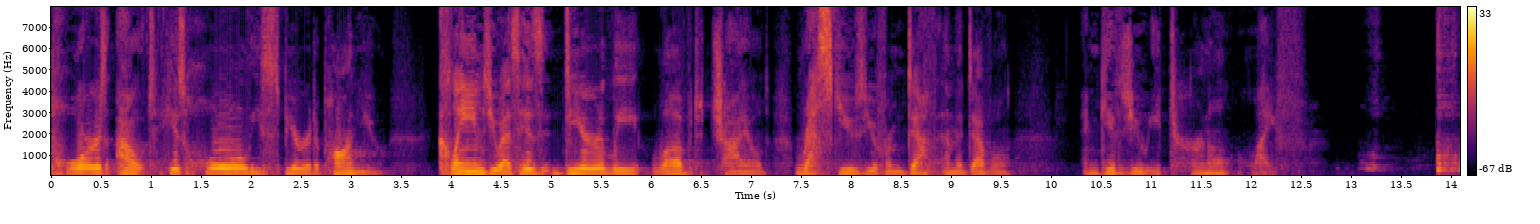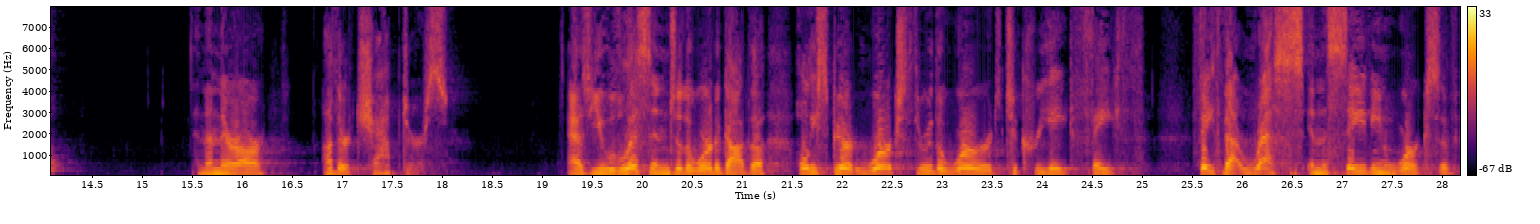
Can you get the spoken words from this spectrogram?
pours out his Holy Spirit upon you, claims you as his dearly loved child, rescues you from death and the devil, and gives you eternal life. And then there are other chapters as you listen to the Word of God, the Holy Spirit works through the Word to create faith. Faith that rests in the saving works of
